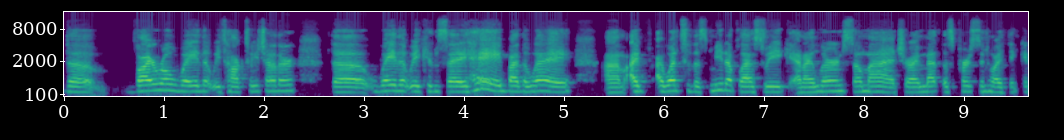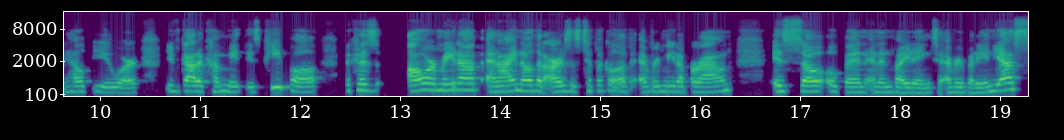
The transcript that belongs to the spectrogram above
the viral way that we talk to each other, the way that we can say, hey, by the way, um, I, I went to this meetup last week and I learned so much, or I met this person who I think can help you, or you've got to come meet these people because our meetup and i know that ours is typical of every meetup around is so open and inviting to everybody and yes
